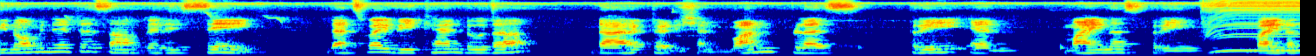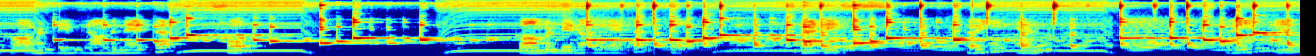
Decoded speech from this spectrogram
denominators are very same that's why we can do the direct addition. 1 plus 3n minus 3 by the common denominator 4 common denominator 4 that is 3n 3n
